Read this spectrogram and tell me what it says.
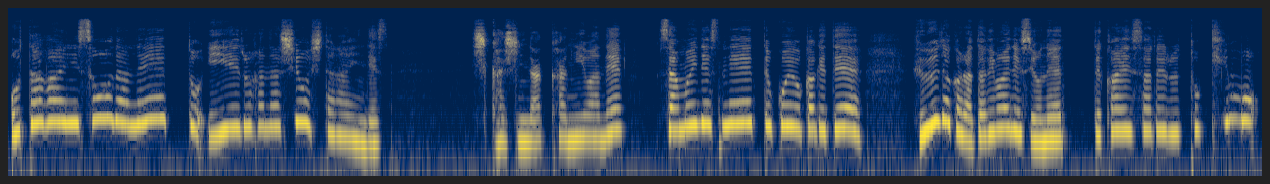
お互いにそうだね、と言える話をしたらいいんです。しかし中にはね、寒いですね、って声をかけて、冬だから当たり前ですよね、って返される時も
